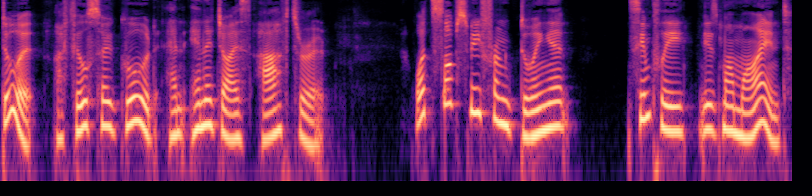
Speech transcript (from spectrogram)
do it, I feel so good and energized after it. What stops me from doing it simply is my mind.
